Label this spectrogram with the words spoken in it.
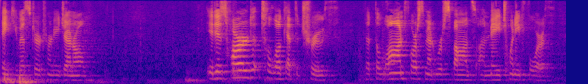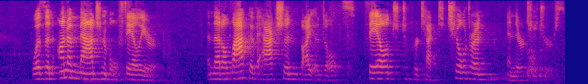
Thank you, Mr. Attorney General. It is hard to look at the truth that the law enforcement response on May 24th was an unimaginable failure and that a lack of action by adults failed to protect children and their teachers.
